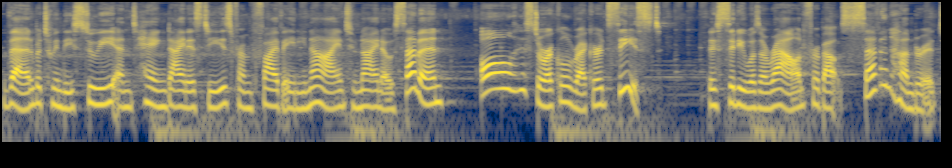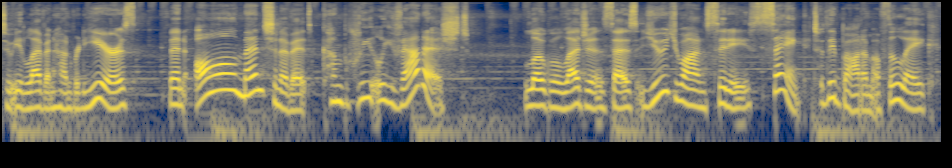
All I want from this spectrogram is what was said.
Then, between the Sui and Tang dynasties from 589 to 907, all historical records ceased. The city was around for about 700 to 1100 years, then all mention of it completely vanished. Local legend says Yuyuan City sank to the bottom of the lake.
